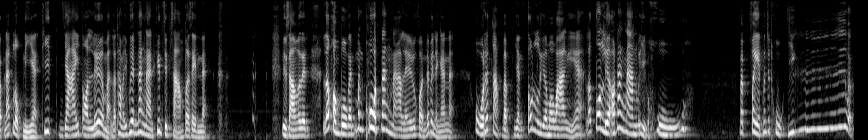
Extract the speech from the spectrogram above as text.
กับนักหลบหนีอะที่ย้ายตอนเริ่มอะแล้วทำให้เพื่อนนั่งนานขึ้น 13%เนี่ย13%แล้วคอมโบกันมันโคตรนั่งนานเลยทุกคนถ้าเป็นอย่างนั้นอะโอ้โหถ้าจับแบบอย่างต้นเรือมาวางอย่างเงี้ยแล้วต้นเรือเอานั่งนานมาอีกโอ้โหแบบเฟดมันจะถูกยื้อแบบ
